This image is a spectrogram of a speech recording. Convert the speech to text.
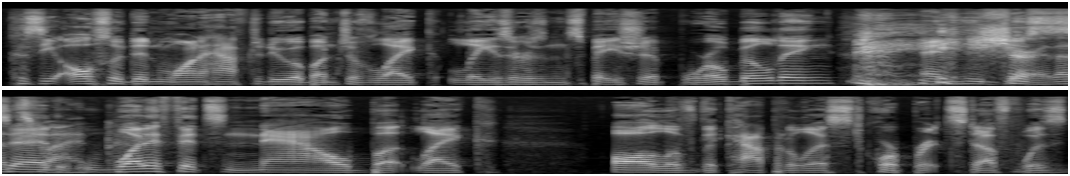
because he also didn't want to have to do a bunch of like lasers and spaceship world building, and he Sure, just said fine. what if it's now but like all of the capitalist corporate stuff was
